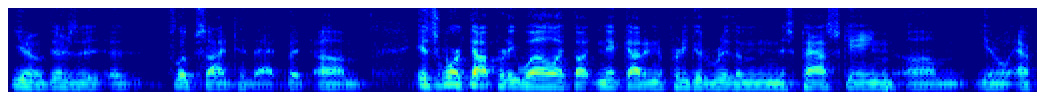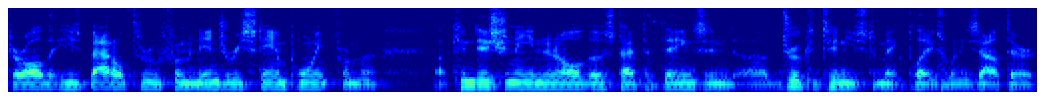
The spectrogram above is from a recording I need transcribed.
you know, there's a, a flip side to that. But um, it's worked out pretty well. I thought Nick got in a pretty good rhythm in this past game. Um, you know, after all that he's battled through from an injury standpoint, from a, a conditioning and all those type of things. And uh, Drue continues to make plays when he's out there,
